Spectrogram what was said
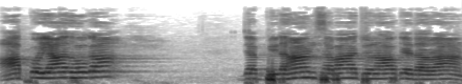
आपको याद होगा जब विधानसभा चुनाव के दौरान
